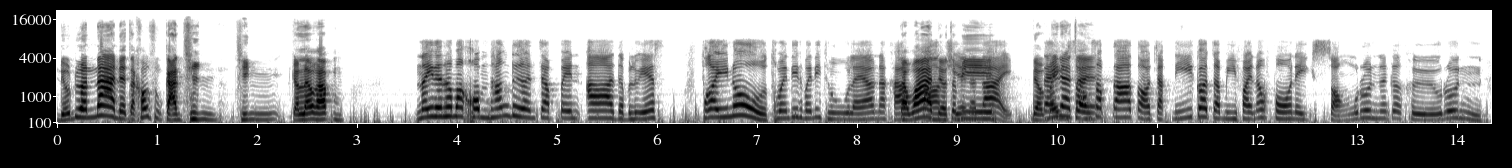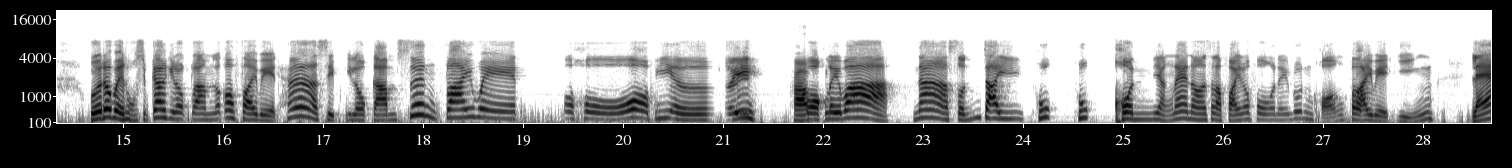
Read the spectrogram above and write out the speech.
เดี๋ยวเดือนหน้าเนี่ยจะเข้าสู่การชิงชิงกันแล้วครับ ในเดือนธันวาคมทั้งเดือนจะเป็น RWS Final 2022 แล้วนะครับแต่ว่าตเดี๋ยวจะมีชีร์กันได้เดี๋ยวแต่ไม่อีแน่กใจสองสัปดาห์ต่อจากนี้ก็จะมี Final Four ในอีก 2 รุ่นนั่นก็คือรุ่น Welterweight 69 กิโลกรัม แล้วก็ Flyweight 50 กิโลกรัม ซึ่ง Flyweight โอ้โห พี่เอ๋ยครับบอกเลยว่าน่าสนใจทุกทุกคนอย่างแน่นอนสำหรับ Final Four ในรุ่นของ Flyweight หญิง และ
